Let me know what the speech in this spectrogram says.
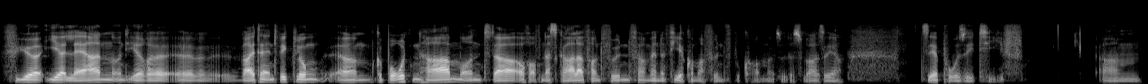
für ihr Lernen und ihre äh, Weiterentwicklung ähm, geboten haben. Und da auch auf einer Skala von 5 haben wir eine 4,5 bekommen. Also das war sehr sehr positiv. Ähm,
